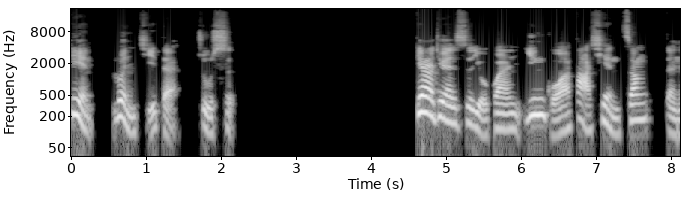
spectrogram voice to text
殿。论集的注释。第二卷是有关英国大宪章等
